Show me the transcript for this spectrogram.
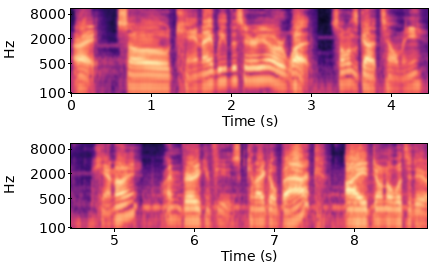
Alright, so can I leave this area or what? Someone's gotta tell me. Can I? I'm very confused. Can I go back? I don't know what to do.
